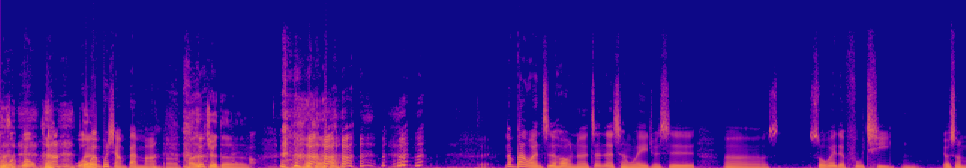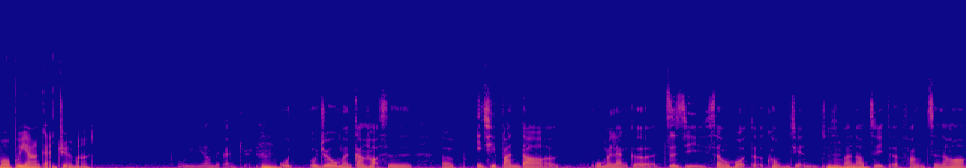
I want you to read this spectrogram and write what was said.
我我啊，文文不想办吗？呃，他是觉得，对。那办完之后呢？真的成为就是呃所谓的夫妻，嗯，有什么不一样的感觉吗？不一样的感觉，嗯，我我觉得我们刚好是呃一起搬到我们两个自己生活的空间，就是搬到自己的房子，嗯、然后。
